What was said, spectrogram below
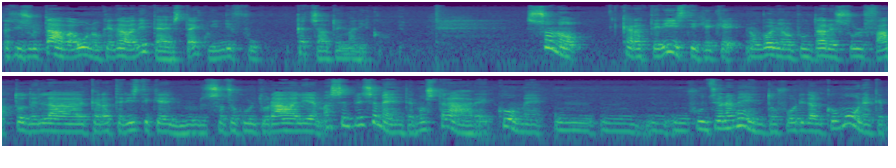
risultava uno che dava di testa e quindi fu cacciato in manicomio. Sono caratteristiche che non vogliono puntare sul fatto delle caratteristiche mm, socioculturali, eh, ma semplicemente mostrare come un, un funzionamento fuori dal comune, che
